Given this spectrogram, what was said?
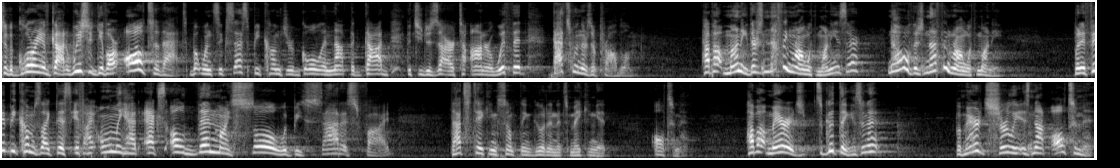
to the glory of God. We should give our all to that. But when success becomes your goal and not the God that you desire to honor with it, that's when there's a problem. How about money? There's nothing wrong with money, is there? No, there's nothing wrong with money. But if it becomes like this, if I only had X, oh, then my soul would be satisfied. That's taking something good and it's making it ultimate. How about marriage? It's a good thing, isn't it? But marriage surely is not ultimate.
